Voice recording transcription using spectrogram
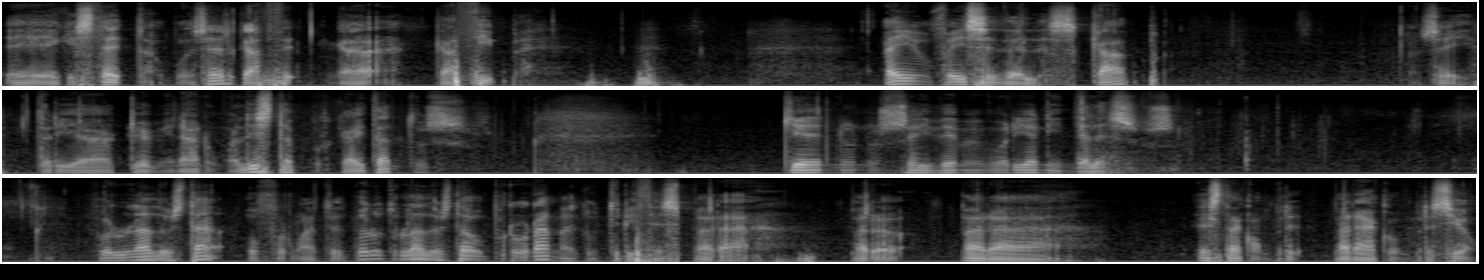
eh, XZ, ou pode ser GAZIP. Hai un face deles, CAP, non sei, teria que mirar unha lista porque hai tantos que non os sei de memoria nin de lesos. Por un lado está o formato e por outro lado está o programa que utilices para, para, para esta para a compresión.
